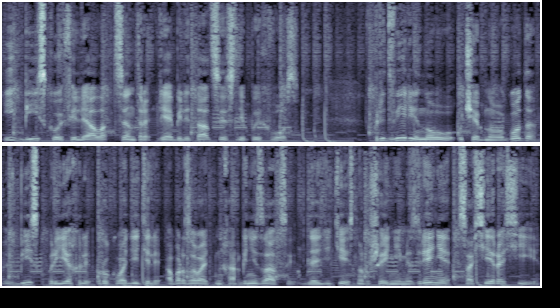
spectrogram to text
и Бийского филиала Центра реабилитации слепых ВОЗ – преддверии нового учебного года в Бийск приехали руководители образовательных организаций для детей с нарушениями зрения со всей России,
